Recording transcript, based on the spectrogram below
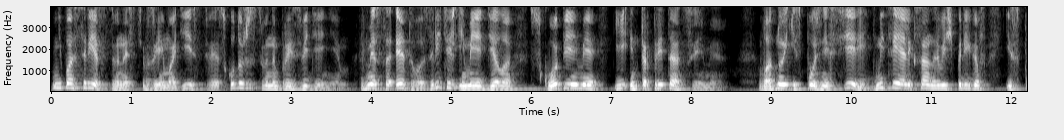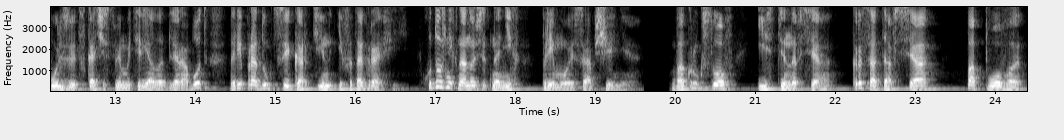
непосредственность взаимодействия с художественным произведением. Вместо этого зритель имеет дело с копиями и интерпретациями. В одной из поздних серий Дмитрий Александрович Пригов использует в качестве материала для работ репродукции картин и фотографий. Художник наносит на них прямое сообщение. Вокруг слов «истина вся», «красота вся», «попова»,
